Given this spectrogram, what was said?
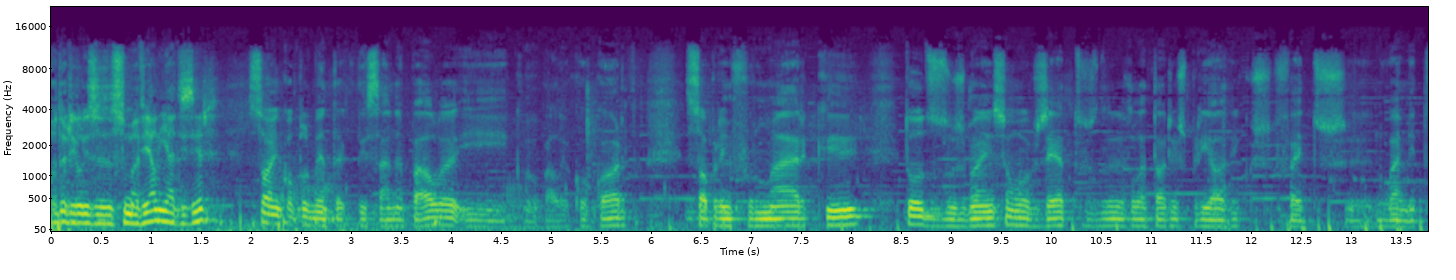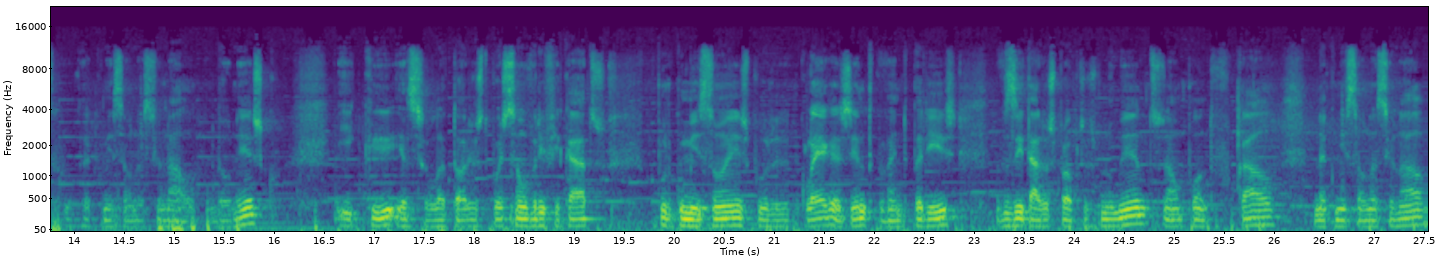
Doutora Elisa Sumaviel, ia dizer? Só em complemento a que disse a Ana Paula, e com o qual eu concordo, só para informar que todos os bens são objetos de relatórios periódicos feitos eh, no âmbito da Comissão Nacional da Unesco e que esses relatórios depois são verificados por comissões, por colegas, gente que vem de Paris, visitar os próprios monumentos. Há um ponto focal na Comissão Nacional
